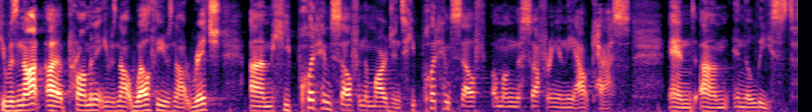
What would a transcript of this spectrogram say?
He was not prominent, he was not wealthy, he was not rich um, he put himself in the margins. He put himself among the suffering and the outcasts and um, in the least.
